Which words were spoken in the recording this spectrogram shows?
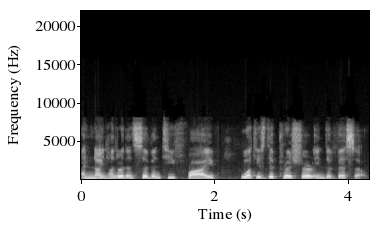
and 975, what is the pressure in the vessel?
